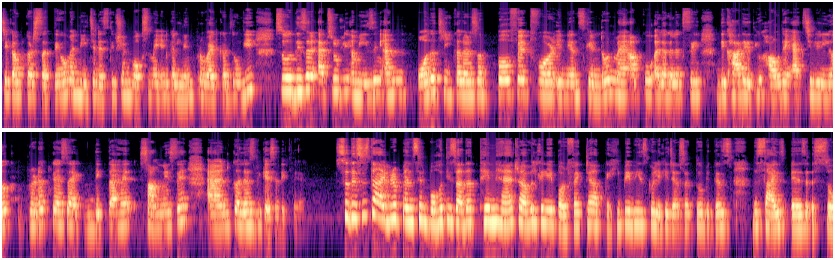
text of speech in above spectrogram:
चेकआउट कर सकते हो। मैं नीचे डिस्क्रिप्शन बॉक्स में इनका लिंक प्रोवाइड कर दूँगी। So this are absolutely amazing and all the three colours are perfect for Indian skin tone मैं आपको अलग अलग से दिखा देती हूँ how they actually look product कैसा दिखता है सामने से एंड कलर्स भी कैसे दिखते हैं। So this is the eyebrow pencil बहुत ही ज़्यादा थिन है। ट्रैवल के लिए परफेक्ट है। आप कहीं पे भी इसको लेके जा सकते हो because the size is so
